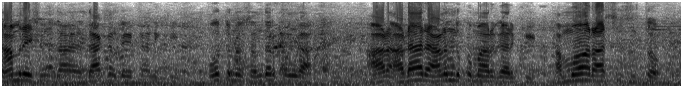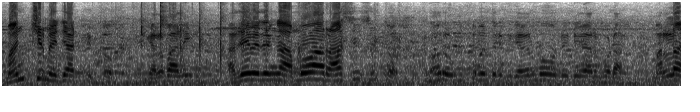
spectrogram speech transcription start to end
నామినేషన్ దా దాఖలు చేయడానికి పోతున్న సందర్భంగా అడారి ఆనంద్ కుమార్ గారికి అమ్మవారి ఆశీస్సులతో మంచి మెజార్టీతో గెలవాలి. అదేవిధంగా అమ్మవారి ఆశీస్సులతో గౌరవ ముఖ్యమంత్రికి జగన్మోహన్ రెడ్డి గారు కూడా మళ్ళా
